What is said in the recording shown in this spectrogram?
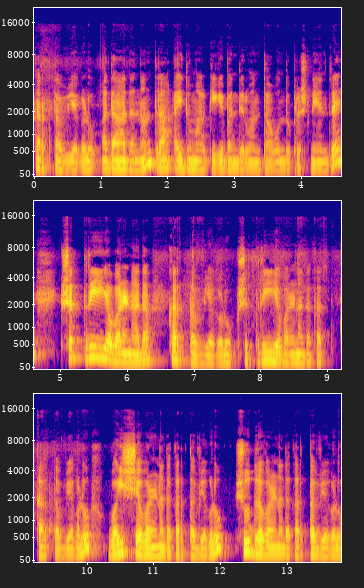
ಕರ್ತವ್ಯಗಳು. ಅದಾದ ನಂತರ ಐದು ಮಾರ್ಕಿಗೆ ಬಂದಿರುವಂಥ ಒಂದು ಪ್ರಶ್ನೆ ಅಂದರೆ, ಕ್ಷತ್ರಿಯ ವರ್ಣದ ಕರ್ತವ್ಯಗಳು. ಕ್ಷತ್ರಿಯ ವರ್ಣದ ಕರ್ ಕರ್ತವ್ಯಗಳು ವೈಶ್ಯವರ್ಣದ ಕರ್ತವ್ಯಗಳು ಶೂದ್ರವರ್ಣದ ಕರ್ತವ್ಯಗಳು,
